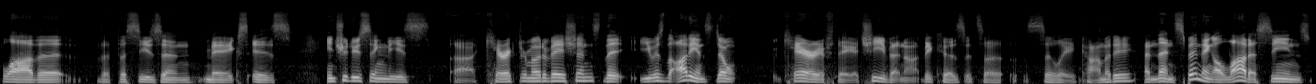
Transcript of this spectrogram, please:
flaw that that the season makes is introducing these uh, character motivations that you as the audience don't care if they achieve it not because it's a silly comedy. And then spending a lot of scenes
